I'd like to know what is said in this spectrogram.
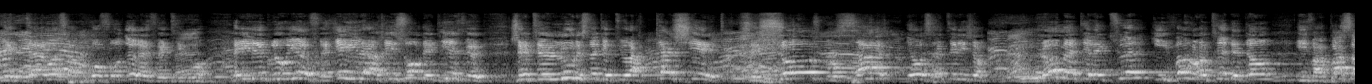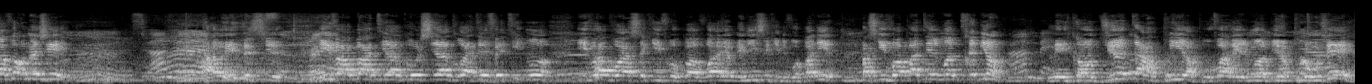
il est tellement sa profondeur, effectivement. Et il est glorieux, frère. Et il a raison de dire que je te loue de ce que tu as caché ces choses aux sages et aux intelligents. L'homme intellectuel, il va rentrer dedans, il ne va pas savoir nager. Ah oui, monsieur. Il va bâtir à gauche et à droite, effectivement. Il va voir ce qu'il ne faut pas voir et dire ce qu'il ne faut pas dire. Parce qu'il ne voit pas tellement très bien. Mais quand Dieu t'a appris à pouvoir réellement bien plonger,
